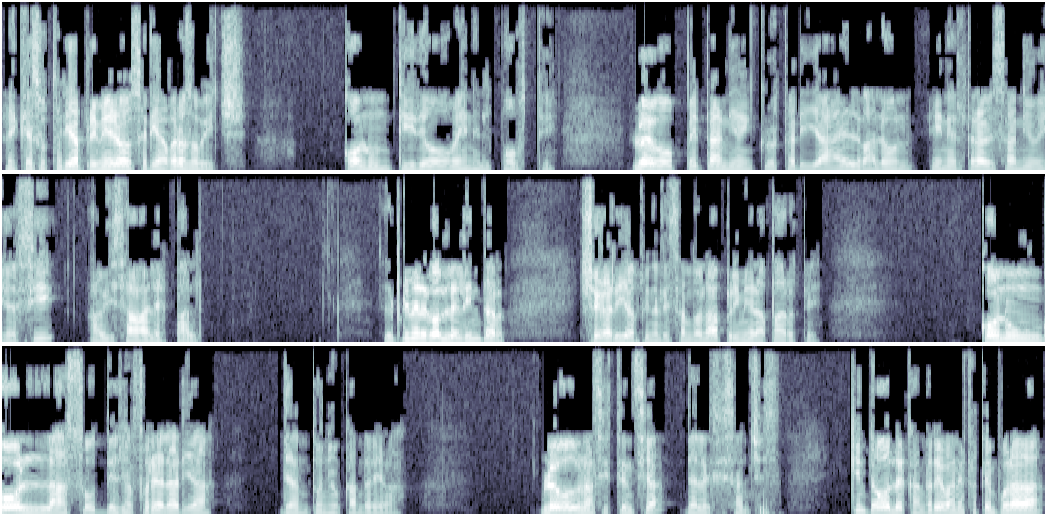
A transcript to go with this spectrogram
el que asustaría primero sería Brozovic, con un tiro en el poste. Luego Petania incrustaría el balón en el travesaño y así avisaba al Spal. El primer gol del Inter llegaría finalizando la primera parte, con un golazo desde afuera del área de Antonio Candreva, luego de una asistencia de Alexis Sánchez. Quinto gol de Candreva en esta temporada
